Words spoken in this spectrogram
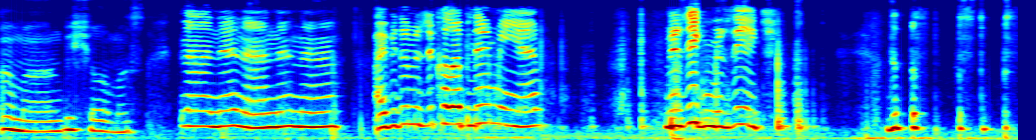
Aman bir şey olmaz. Na na na na na. Ay bir de müzik alabilir miyim? Müzik müzik. Dıpıs dıpıs dıpıs.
